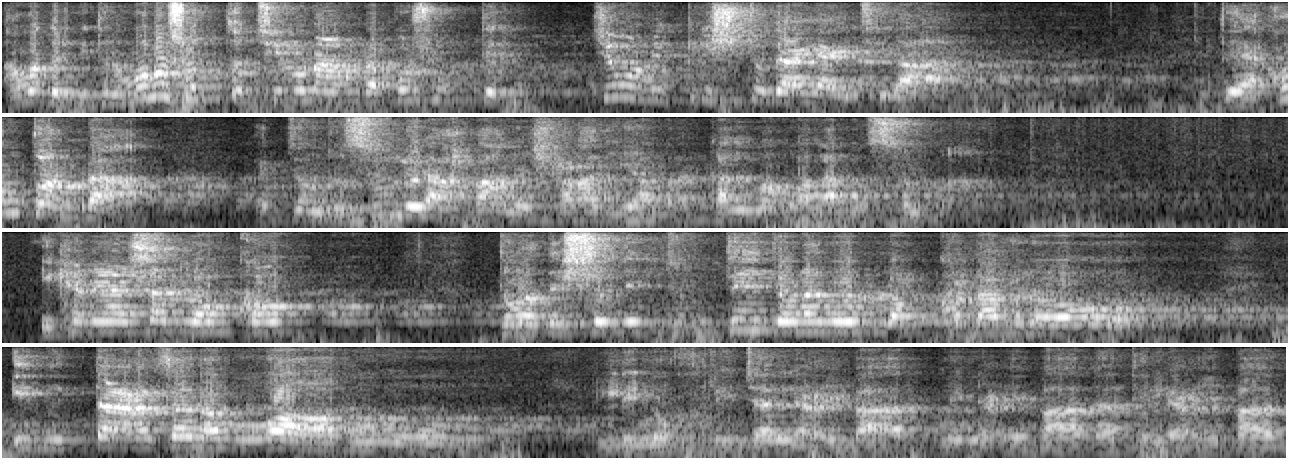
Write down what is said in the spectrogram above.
আমাদের ভিতরে মনুষ্যত্ব ছিল না, আমরা পশুত্বের চেয়েও নিকৃষ্ট জায়গায় ছিলাম। কিন্তু এখন তো আমরা একজন রসুলের আহ্বানে সাড়া দিয়ে আমরা কালমাওয়ালা মুসলমান এখানে আসার লক্ষ্য তোমাদের সাথে যুদ্ধে জড়ানোর লক্ষ্যটা হলো لنخرج العباد من عبادة العباد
